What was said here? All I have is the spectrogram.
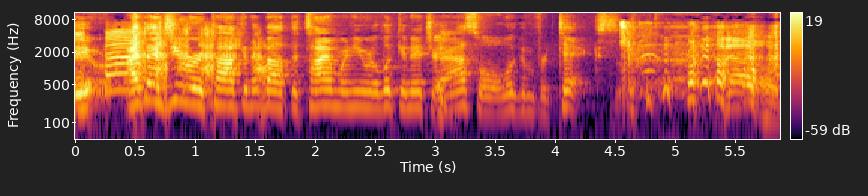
I thought you were talking about the time when you were looking at your asshole looking for ticks. no,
